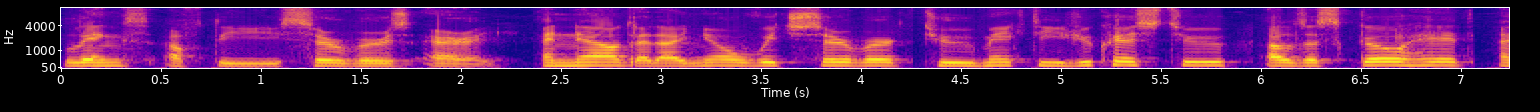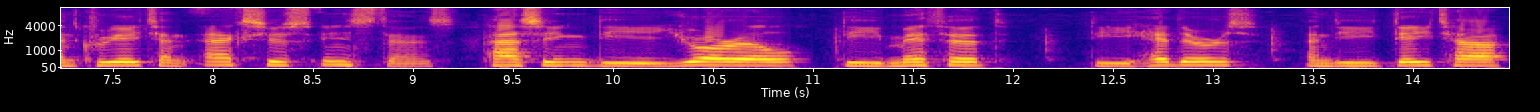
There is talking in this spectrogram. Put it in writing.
length of the server's array. And now that I know which server to make the request to, I'll just go ahead and create an Axios instance passing the URL, the method, the headers and the data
